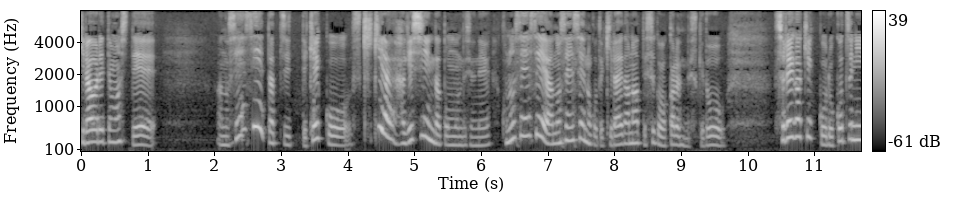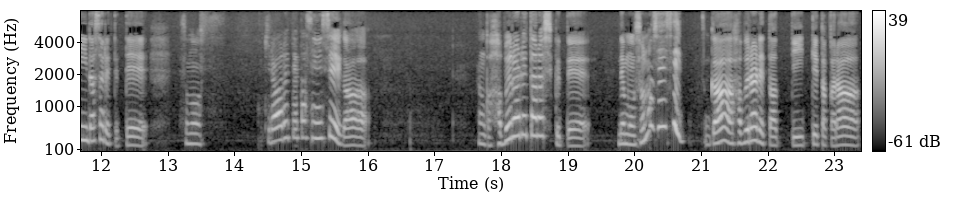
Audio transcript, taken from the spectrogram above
嫌われてましてあの先生たちって結構好き嫌い激しいんだと思うんですよね。この先生あの先生のこと嫌いだなってすぐ分かるんですけどそれが結構露骨に出されててその嫌われてた先生がなんかはぶられたらしくてでもその先生がはぶられたって言ってたから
